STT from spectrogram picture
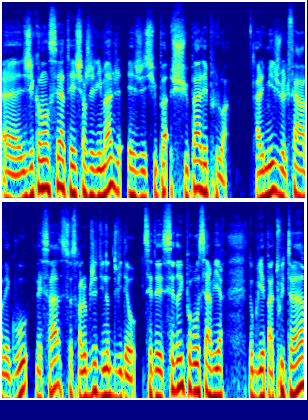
Euh, j'ai commencé à télécharger l'image et je suis pas. Je suis pas allé plus loin. À la je vais le faire avec vous, mais ça, ce sera l'objet d'une autre vidéo. C'était Cédric pour vous servir. N'oubliez pas Twitter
